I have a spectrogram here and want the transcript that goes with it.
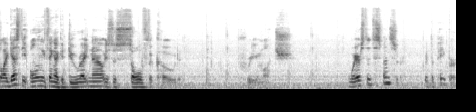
So I guess the only thing I could do right now is to solve the code. Pretty much. Where's the dispenser with the paper?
